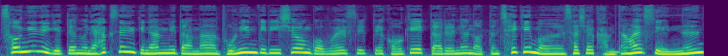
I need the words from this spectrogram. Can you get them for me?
성인이기 때문에 학생이긴 합니다만 본인들이 시험 거부했을 때 거기에 따르는 어떤 책임은 사실 감당할 수 있는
